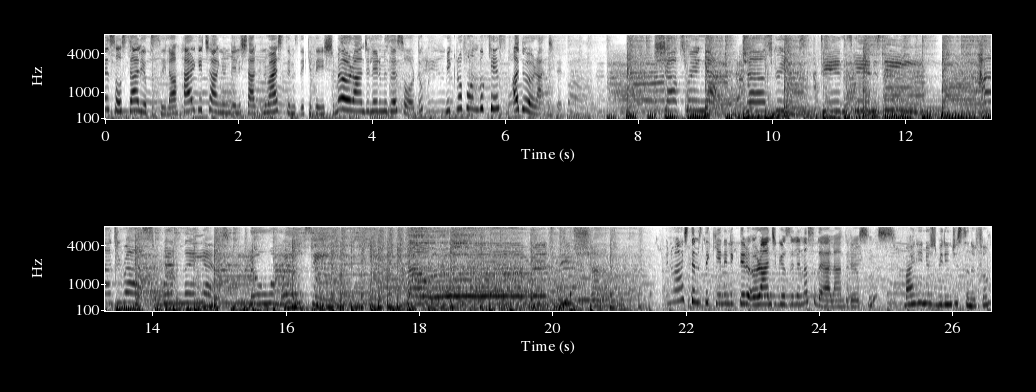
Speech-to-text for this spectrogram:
Ve sosyal yapısıyla her geçen gün gelişen üniversitemizdeki değişimi öğrencilerimize sorduk. Mikrofon bu kez ADÜ öğrencilerinde. Üniversitemizdeki yenilikleri öğrenci gözüyle nasıl değerlendiriyorsunuz? Ben henüz birinci sınıfım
